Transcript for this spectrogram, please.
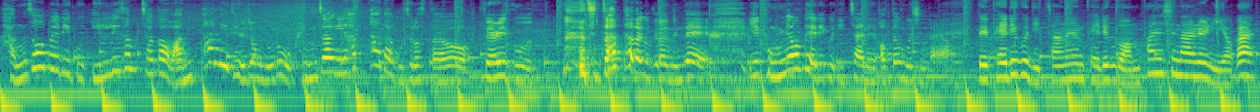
강서 베리굿 1, 2, 3차가 완판이 될 정도로 굉장히 핫하다고 들었어요. Very good. 진짜 핫하다고 들었는데 이 복명 베리굿 2차는 어떤 곳인가요? 네, 베리굿 2차는 베리굿 완판 신화를 이어갈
